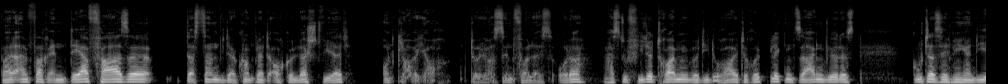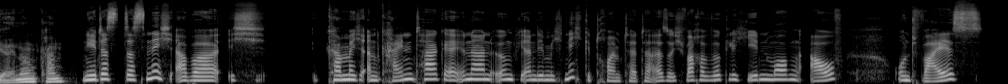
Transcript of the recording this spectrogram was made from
weil einfach in der Phase das dann wieder komplett auch gelöscht wird. Und glaube ich auch durchaus sinnvoll ist, oder? Hast du viele Träume, über die du heute rückblickend sagen würdest, Gut, dass ich mich an die erinnern kann. Nee, das, das nicht, aber ich kann mich an keinen Tag erinnern, irgendwie an dem ich nicht geträumt hätte. Also ich wache wirklich jeden Morgen auf und weiß,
